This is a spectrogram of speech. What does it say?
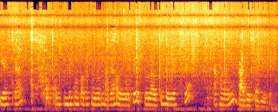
পেঁয়াজটা এরকম দেখুন কত সুন্দর ভাজা হয়ে গেছে, একটু লালচে হয়ে যাচ্ছে এখন আমি গাজরটা দিয়ে দেবো।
